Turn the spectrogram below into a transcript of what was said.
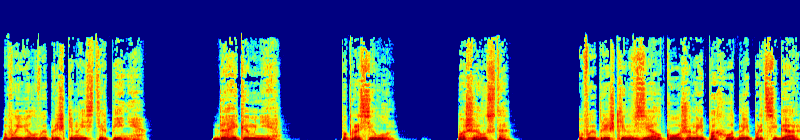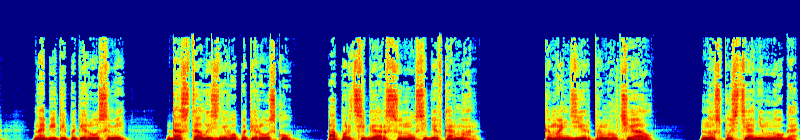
вывел Выпряжкина из терпения. «Дай-ка мне!» — попросил он. «Пожалуйста», Выпряжкин взял кожаный походный портсигар, набитый папиросами, достал из него папироску, а портсигар сунул себе в карман. Командир промолчал, но спустя немного,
